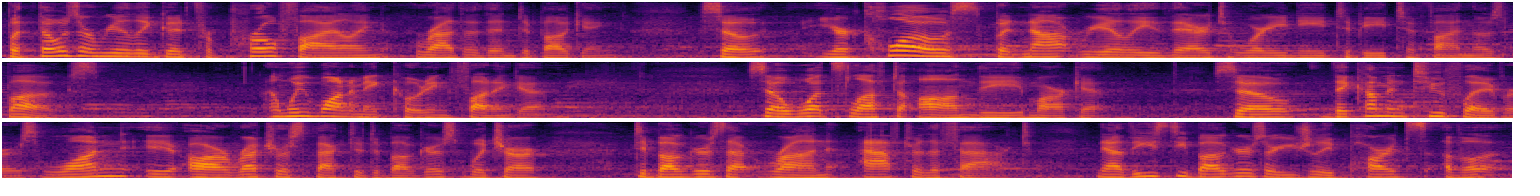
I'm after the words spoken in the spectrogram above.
but those are really good for profiling rather than debugging. So you're close, but not really there to where you need to be to find those bugs. And we want to make coding fun again. So what's left on the market? So they come in two flavors. One eh, are retrospective debuggers, which are debuggers that run after the fact. Now, these debuggers are usually parts of a,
